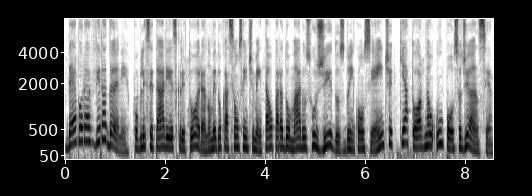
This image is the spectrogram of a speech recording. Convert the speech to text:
Débora Viradani, publicitária e escritora numa educação sentimental para domar os rugidos rugidos do inconsciente que a tornam um poço de ânsia.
